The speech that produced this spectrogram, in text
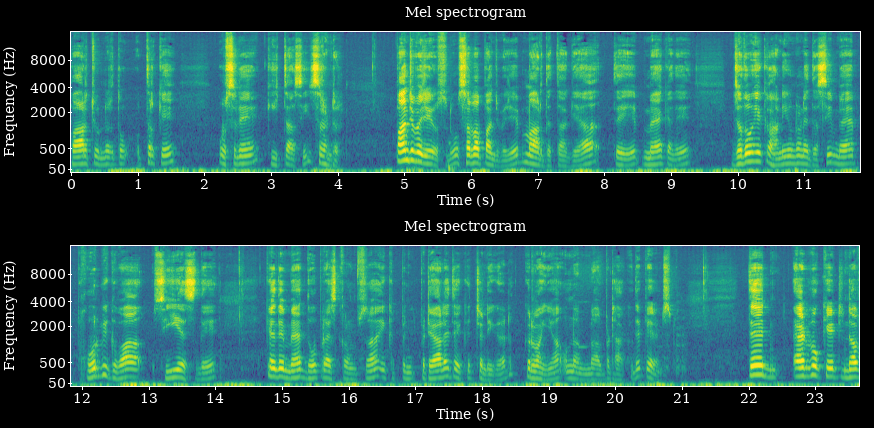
ਫਾਰਚੂਨਰ ਤੋਂ ਉਤਰ ਕੇ ਉਸਨੇ ਕੀਤਾ ਸੀ ਸਰੈਂਡਰ 5 ਵਜੇ ਉਸ ਨੂੰ ਸਵਾ 5 ਵਜੇ ਮਾਰ ਦਿੱਤਾ ਗਿਆ ਤੇ ਮੈਂ ਕਹਿੰਦੇ, ਜਦੋਂ ਇਹ ਕਹਾਣੀ ਉਹਨਾਂ ਨੇ ਦੱਸੀ, ਮੈਂ ਹੋਰ ਵੀ ਗਵਾਹ ਸੀ ਇਸ ਦੇ। ਕਹਿੰਦੇ, ਮੈਂ ਦੋ ਪ੍ਰੈਸ ਕਾਨਫਰੰਸਾਂ, ਇੱਕ ਪੰ- ਪਟਿਆਲੇ ਤੇ ਇੱਕ ਚੰਡੀਗੜ੍ਹ ਕਰਵਾਈਆਂ ਉਹਨਾਂ ਨੂੰ ਨਾਲ ਬਿਠਾ ਕੇ ਦੇ ਪੇਰੈਂਟਸ ਨੂੰ। ਤੇ ਐਡਵੋਕੇਟ ਨਵ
